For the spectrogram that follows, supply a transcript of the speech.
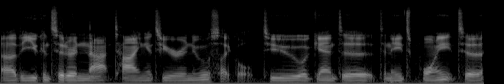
uh, that you consider not tying it to your renewal cycle. To again, to, to Nate's point, to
